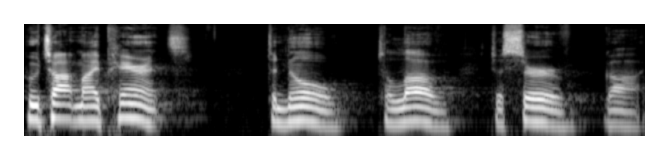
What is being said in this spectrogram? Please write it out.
who taught my parents to know, to love, to serve God.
